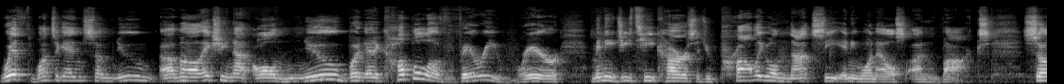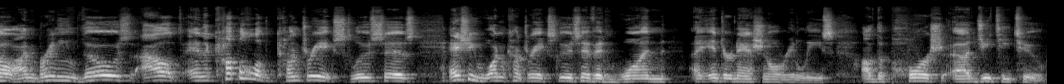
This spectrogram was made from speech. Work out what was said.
with, once again, some new, uh, well, actually not all new, but a couple of very rare mini GT cars that you probably will not see anyone else unbox. So I'm bringing those out and a couple of country exclusives, actually one country exclusive and one uh, international release of the Porsche uh, GT2.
